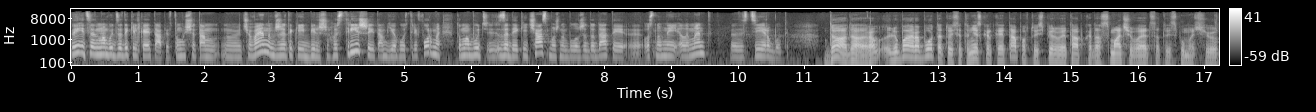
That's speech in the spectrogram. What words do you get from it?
Ну, І це, мабуть, за декілька етапів, тому що там е, човен вже такий більш гостріший, там є гострі форми, то, мабуть, за деякий час можна було вже додати е, основний елемент е, з цієї роботи. Да, да, любая работа, то есть это несколько этапов. То есть первый этап, когда смачивается, то есть с помощью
